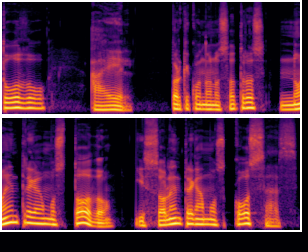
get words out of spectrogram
todo a Él. Porque cuando nosotros no entregamos todo y solo entregamos cosas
